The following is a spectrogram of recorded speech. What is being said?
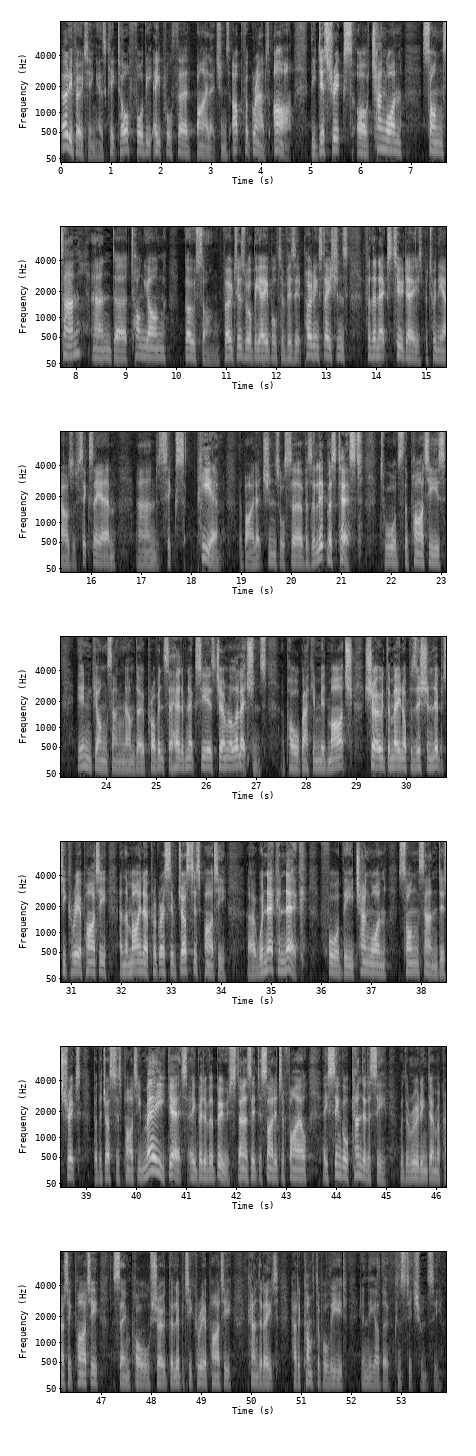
Early voting has kicked off for the April 3rd by-elections. Up for grabs are the districts of Changwon, Seongsan and uh, Tongyeong, Goseong. Voters will be able to visit polling stations for the next two days between the hours of 6 a.m. and 6 p.m. The by-elections will serve as a litmus test towards the parties in Gyeongsang-Namdo province ahead of next year's general elections. A poll back in mid-March showed the main opposition Liberty Korea Party and the minor Progressive Justice Party uh, were neck and neck for the Changwon Seongsan district, but the Justice Party may get a bit of a boost as it decided to file a single candidacy with the ruling Democratic Party. The same poll showed the Liberty Korea Party candidate had a comfortable lead in the other constituency.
